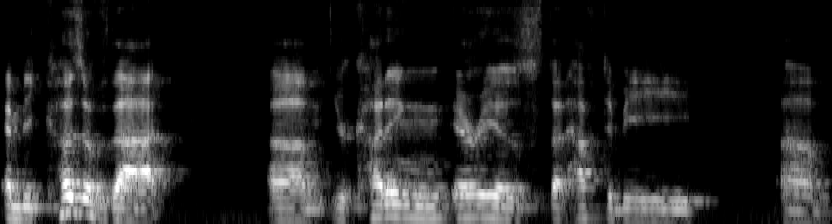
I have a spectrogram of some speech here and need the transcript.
And because of that, um, you're cutting areas that have to be um,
